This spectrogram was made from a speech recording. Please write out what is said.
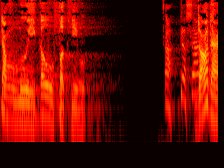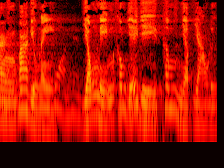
Trong 10 câu Phật hiệu? Rõ ràng ba điều này vọng niệm không dễ gì thâm nhập vào được.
